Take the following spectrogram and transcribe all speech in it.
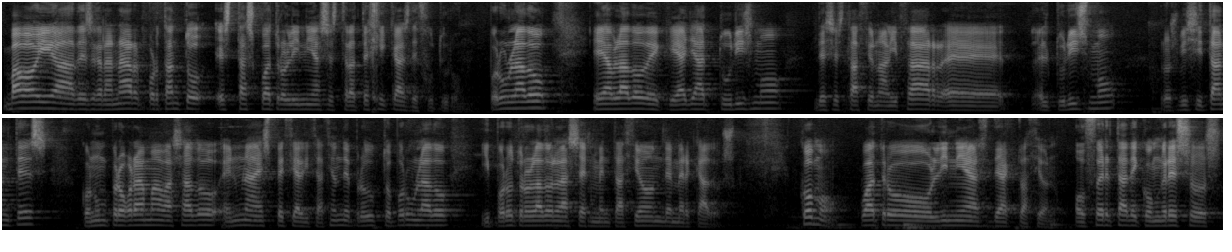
Voy a desgranar, por tanto, estas cuatro líneas estratégicas de futuro. Por un lado, he hablado de que haya turismo, desestacionalizar eh, el turismo, los visitantes, con un programa basado en una especialización de producto por un lado y por otro lado en la segmentación de mercados. ¿Cómo? Cuatro líneas de actuación. Oferta de congresos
